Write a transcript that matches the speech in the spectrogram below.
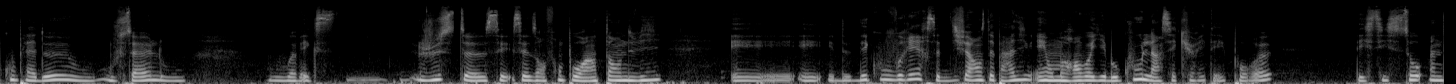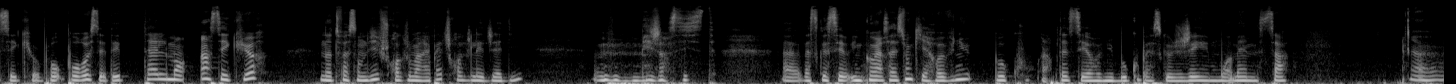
couple à deux ou, seul ou, ou avec juste euh, ses, enfants pour un temps de vie et, de découvrir cette différence de paradigme. Et on me renvoyait beaucoup l'insécurité. Pour eux, so insecure. Pour, pour eux, c'était tellement insécure notre façon de vivre. Je crois que je me répète, je crois que je l'ai déjà dit. mais j'insiste. Euh, parce que c'est une conversation qui est revenue beaucoup. Alors peut-être c'est revenu beaucoup parce que j'ai moi-même ça euh,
